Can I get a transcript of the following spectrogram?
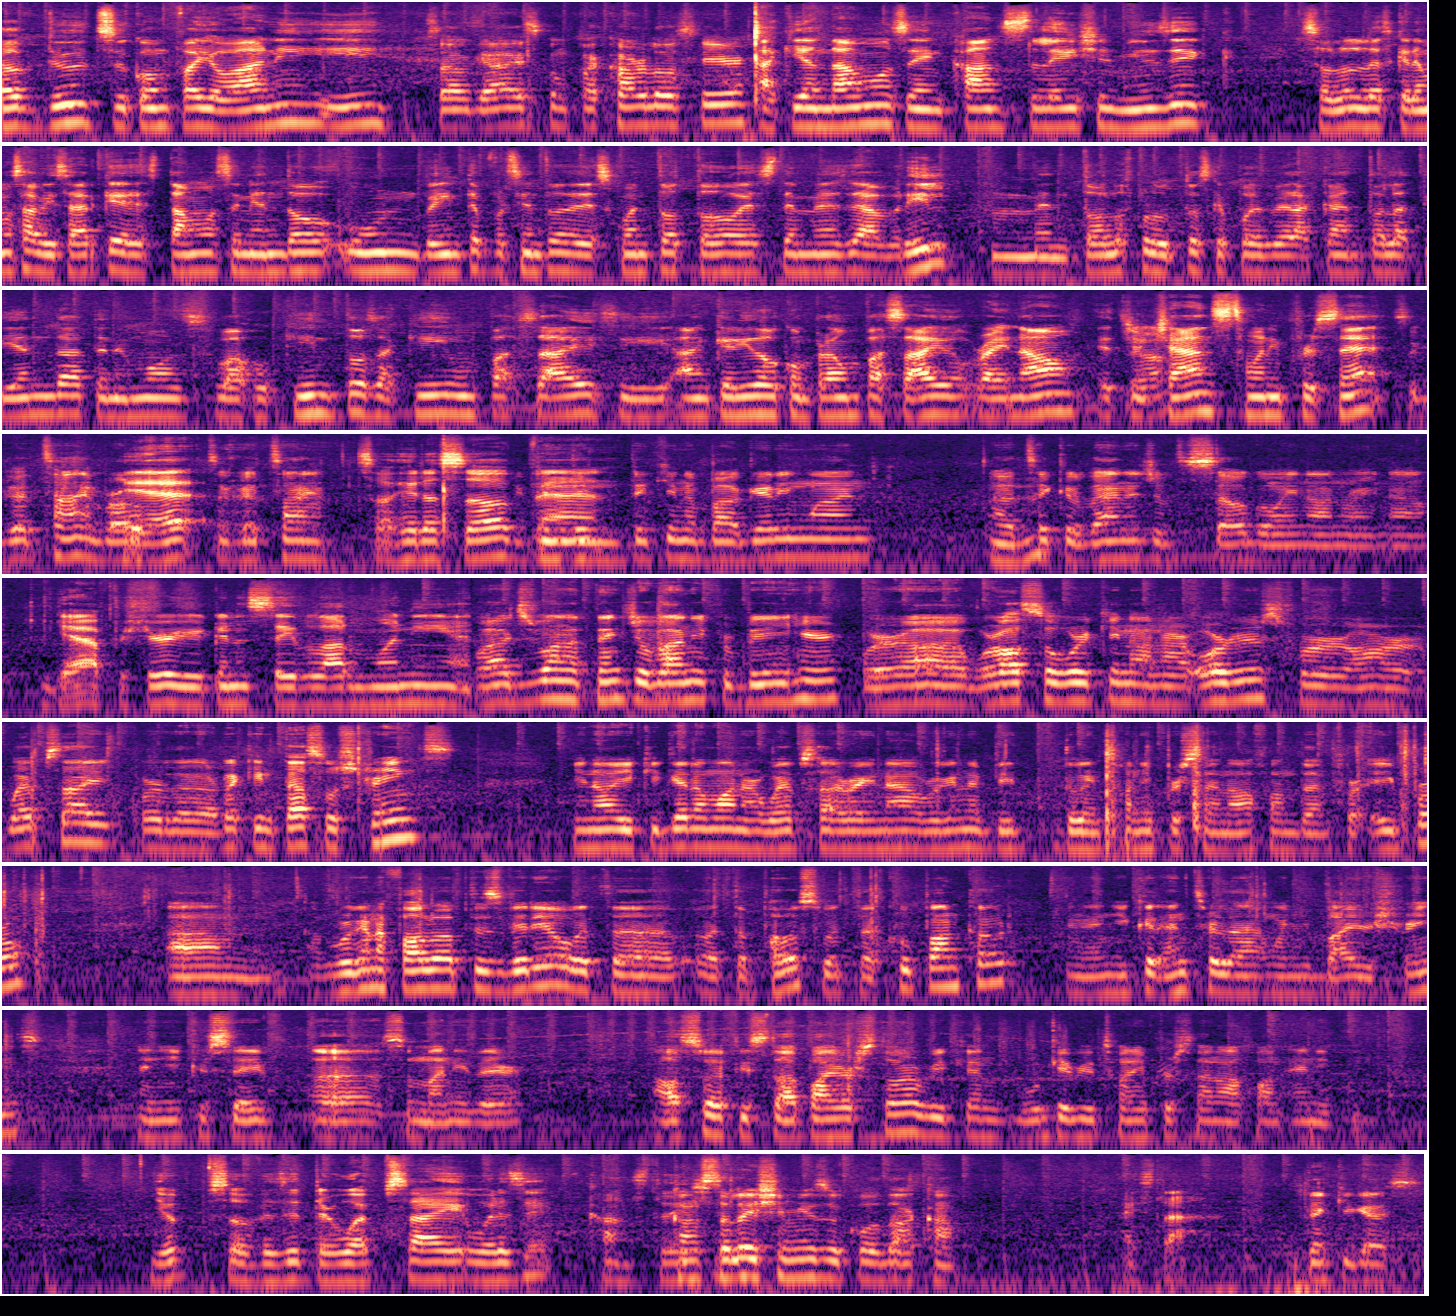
up, dude? Su compa Giovanni y What's up, guys? Compa Carlos here. aquí andamos en Constellation Music. Solo les queremos avisar que estamos teniendo un 20% de descuento todo este mes de abril mm, en todos los productos que puedes ver acá en toda la tienda. Tenemos bajo quintos aquí un pasay. Si han querido comprar un pasay right now, it's your Yeah. chance, 20%. It's a good time, bro. Yeah. It's a good time. So hit us up If you've been and thinking about getting one, uh, Mhm. take advantage of the sale going on right now. yeah, for sure you're gonna save a lot of money. And Well, I just want to thank Jovanny for being here. We're uh, we're also working on our orders for our website for the Requintazo strings. You know, you could get them on our website right now. We're gonna be doing 20% off on them for April. Um, we're gonna follow up this video with the with the post with the coupon code, and then you could enter that when you buy your strings, and you can save uh, some money there. Also, if you stop by our store, we can we'll give you 20% off on anything. yep, so visit their website. What is it? Constellation. Constellationmusical.com. Ahí está. Thank you guys.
